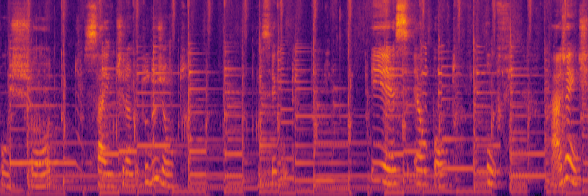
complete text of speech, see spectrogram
Puxou, saiu tirando tudo junto. E segura. E esse é o ponto puff, tá, gente?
